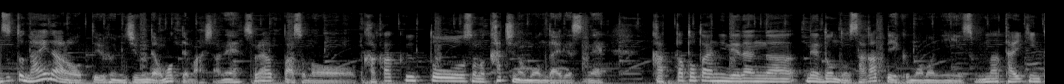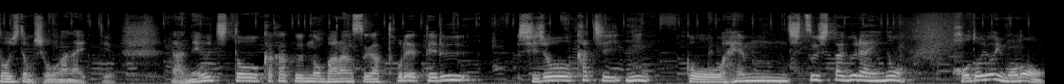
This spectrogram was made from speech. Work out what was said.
ずっとないだろうっていうふうに自分で思ってましたね。それはやっぱその価格とその価値の問題ですね。買った途端に値段がね、どんどん下がっていくものに、そんな大金投じてもしょうがないっていう。だから値打ちと価格のバランスが取れてる市場価値にこう変質したぐらいの程よいものを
